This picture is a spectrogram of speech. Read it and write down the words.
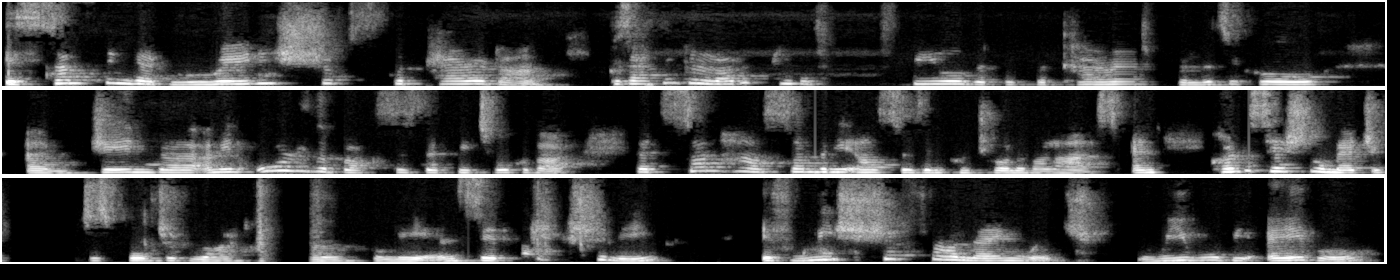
is something that really shifts the paradigm. Because I think a lot of people feel that with the current political um, gender, I mean, all of the boxes that we talk about, that somehow somebody else is in control of our lives. And conversational magic just brought it right home for me and said, actually, if we shift our language, we will be able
